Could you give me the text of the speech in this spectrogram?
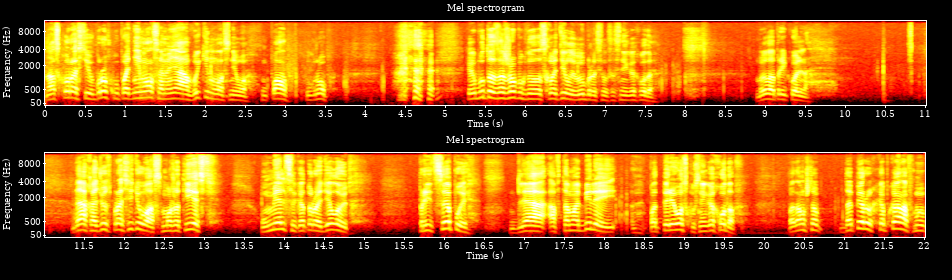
на скорости в бровку поднимался, меня выкинуло с него, упал в сугроб. Как будто за жопу кто-то схватил и выбросил со снегохода. Было прикольно. Да, хочу спросить у вас, может есть умельцы, которые делают прицепы для автомобилей под перевозку снегоходов? Потому что до первых капканов мы,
